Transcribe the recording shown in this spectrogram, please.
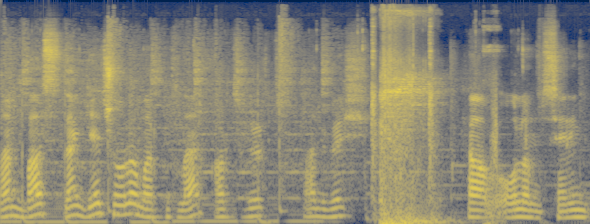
Lan bas lan geç oğlum artık lan. Artı 4 hadi 5. Ya oğlum senin...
